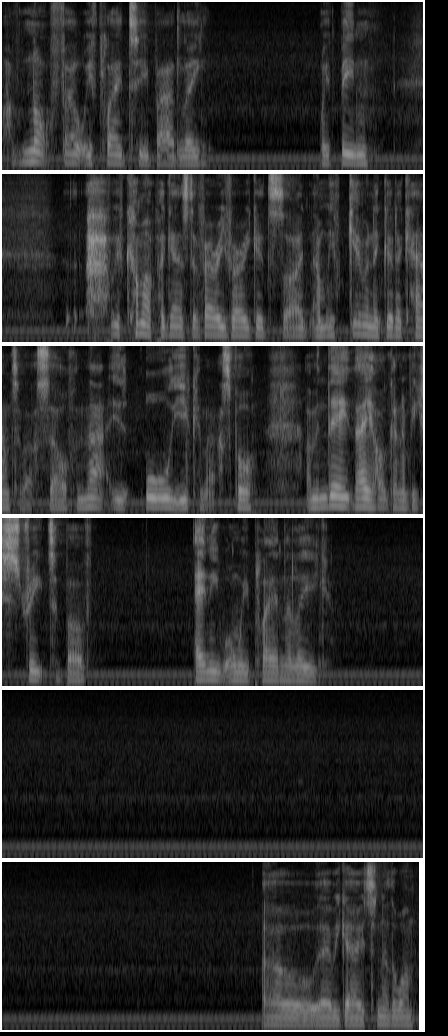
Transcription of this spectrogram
I've not felt we've played too badly we've been we've come up against a very very good side and we've given a good account of ourselves and that is all you can ask for. I mean they they are going to be streets above anyone we play in the league. Oh there we go it's another one.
